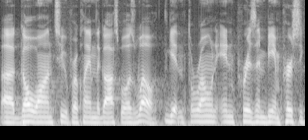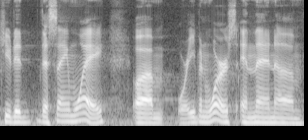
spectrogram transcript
uh, go on to proclaim the gospel as well, getting thrown in prison, being persecuted the same way, um, or even worse, and then. Um,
